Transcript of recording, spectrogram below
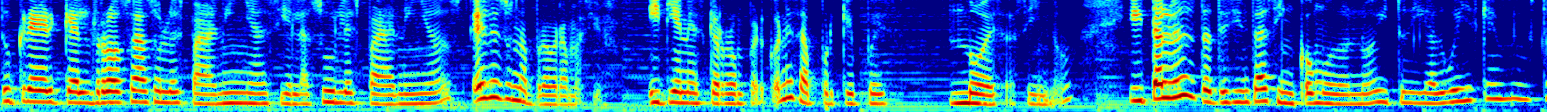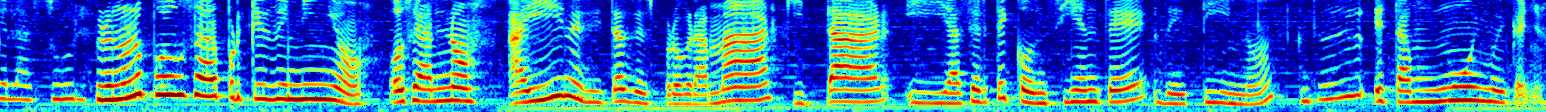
tú creer que el rosa solo es para niñas y el azul es para niños, esa es una programación. Y tienes que romper con esa porque pues no es así, ¿no? Y tal vez hasta te sientas incómodo, ¿no? Y tú digas, güey, es que me gusta el azul, pero no lo puedo usar porque es de niño. O sea, no. Ahí necesitas desprogramar, quitar y hacerte consciente de ti, ¿no? Entonces está muy, muy cañón.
